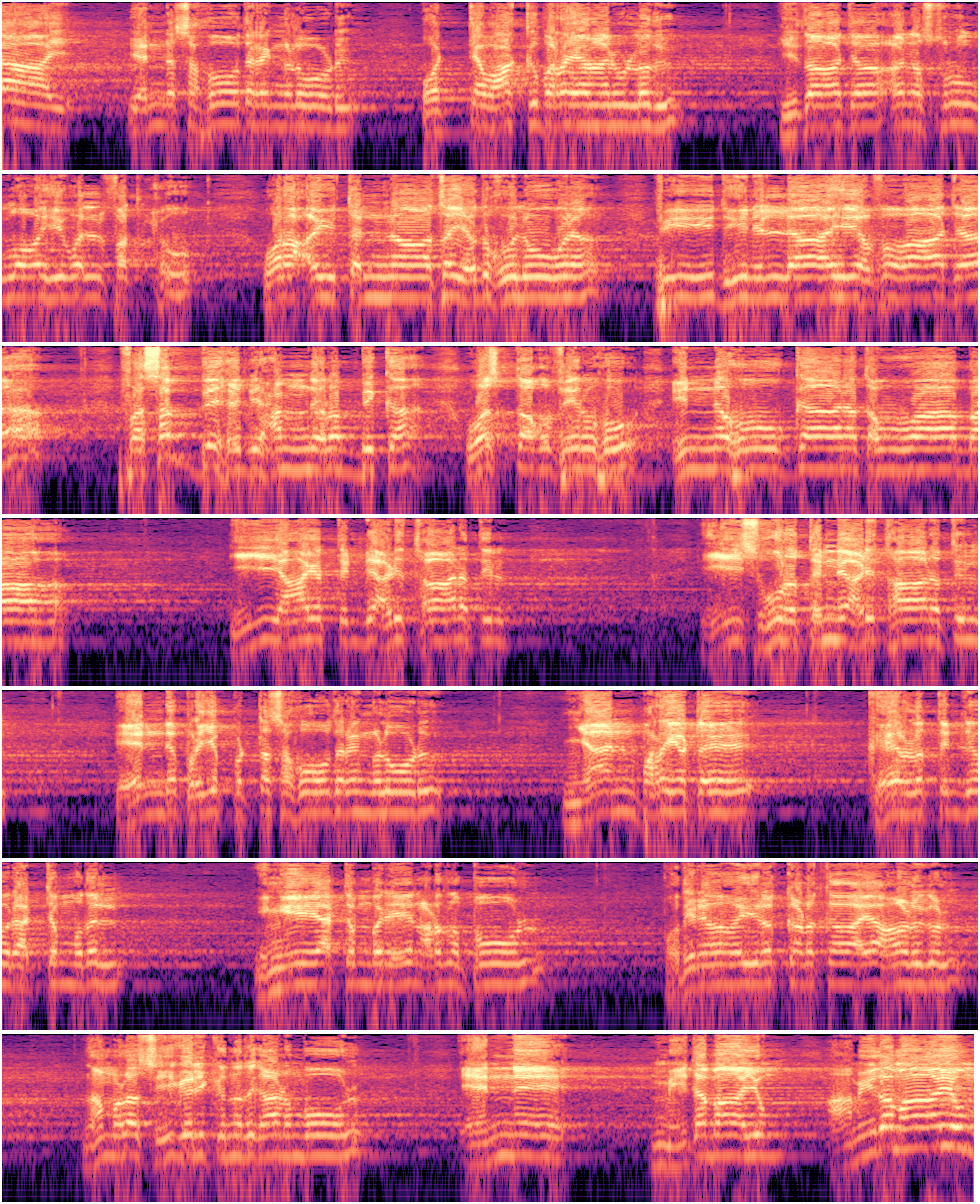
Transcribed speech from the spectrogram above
കൂടുതലായി എന്റെ സഹോദരങ്ങളോട് ഒറ്റ വാക്ക് പറയാനുള്ളത് ഇതാ جاء نصر الله والفتح ورأيت الناس يدخلون في دين الله أفواجا فسبح بحمد ربك واستغفره إنه كان توابا ഈ ആയത്തിന്റെ അടിസ്ഥാനത്തിൽ ഈ സൂറത്തിന്റെ അടിസ്ഥാനത്തിൽ എന്റെ പ്രിയപ്പെട്ട സഹോദരങ്ങളോട് ഞാൻ പറയട്ടെ കേരളത്തിന്റെ ഒരറ്റം മുതൽ ഇങ്ങേ അറ്റം വരെ നടന്നപ്പോൾ പതിനായിരക്കണക്കായ ആളുകൾ നമ്മളെ സ്വീകരിക്കുന്നത് കാണുമ്പോൾ എന്നെ മിതമായും അമിതമായും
